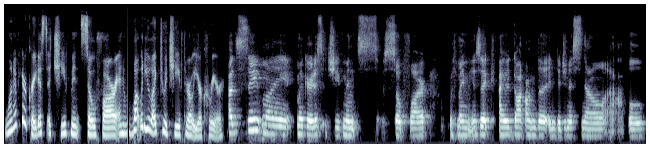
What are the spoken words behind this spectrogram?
one of your greatest achievements so far and what would you like to achieve throughout your career? I'd say my my greatest achievements so far with my music, I got on the Indigenous Now Apple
